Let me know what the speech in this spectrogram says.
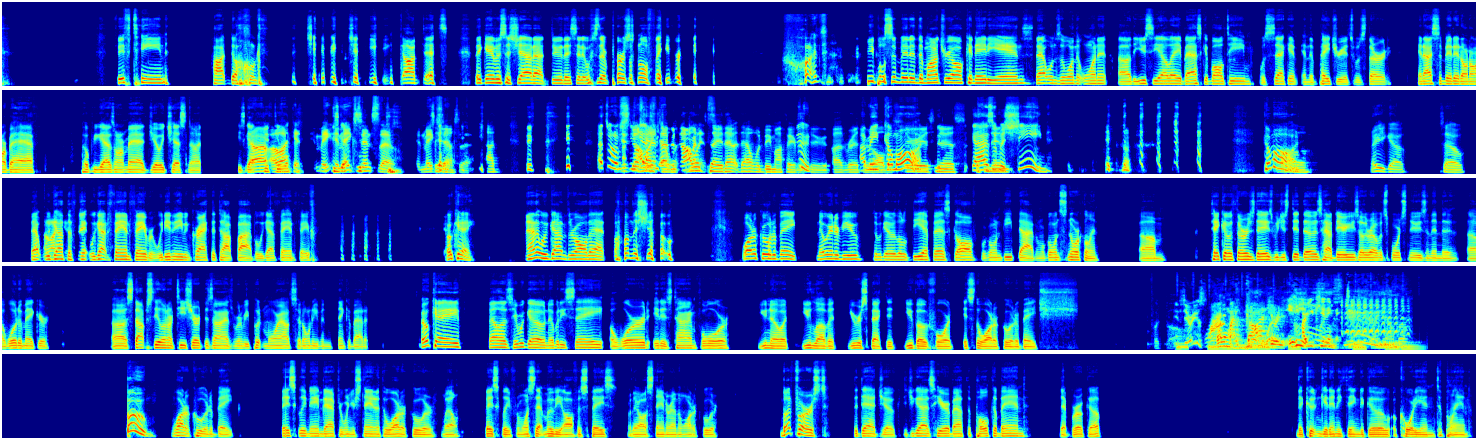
15 hot dog championship eating contest. They gave us a shout out too. They said it was their personal favorite. What? People submitted the Montreal Canadiens. That one's the one that won it. Uh, the UCLA basketball team was second, and the Patriots was third. And I submitted on our behalf. Hope you guys aren't mad. Joey Chestnut. He's got. I, I like it. It, make, it got makes sense though. It makes Yeah. sense though. That's what I'm Just saying. don't like guys- that. type of I would say that that would be my favorite Dude, too. If I'd read. I through mean, all come the on. seriousness. guy's a and then- machine. Come on. Uh, There you go. So that we like got it. the fa- we got fan favorite. We didn't even crack the top five, but we got fan favorite. okay. Now that we've gotten through all that on the show, water cooler debate, no interview. So we go a little DFS golf. We're going deep dive and we're going snorkeling. Um, Takeo Thursdays, we just did those. How dare use other relevant sports news, and then the uh, Wodamaker. Uh, stop stealing our t-shirt designs. We're going to be putting more out, so don't even think about it. Okay, fellas, here we go. Nobody say a word. It is time for you know it, you love it, you respect it, you vote for it. It's the water cooler debate. Shh. Football. serious? Oh my god, you're an idiot. Are you kidding me? Boom! Water cooler debate. Basically named after when you're standing at the water cooler. Well, basically from what's that movie, Office Space, where they all stand around the water cooler. But first, the dad joke. Did you guys hear about the polka band that broke up? They couldn't get anything to go accordion to plan.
